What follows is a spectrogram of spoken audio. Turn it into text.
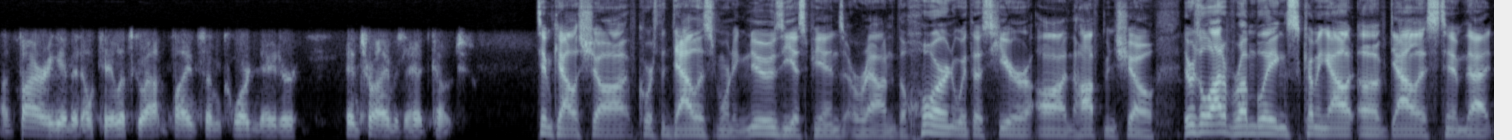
of firing him and okay, let's go out and find some coordinator and try him as a head coach. Tim Cowlishaw, of course, the Dallas Morning News, ESPN's Around the Horn, with us here on the Hoffman Show. There was a lot of rumblings coming out of Dallas, Tim, that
